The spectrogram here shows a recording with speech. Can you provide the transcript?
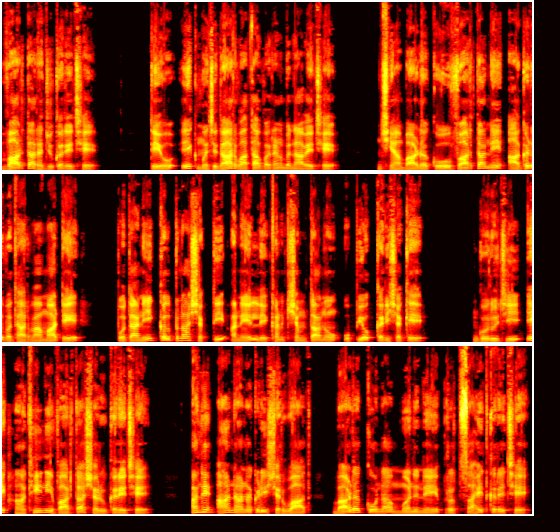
વાર્તા રજૂ કરે છે. તેઓ એક મજેદાર વાતાવરણ બનાવે છે, જ્યાં બાળકો વાર્તાને આગળ વધારવા માટે પોતાની કલ્પના શક્તિ અને લેખન ક્ષમતાનો ઉપયોગ કરી શકે. ગુરુજી એક હાથીની વાર્તા શરૂ કરે છે અને આ નાનકડી શરૂઆત બાળકોના મનને પ્રોત્સાહિત કરે છે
